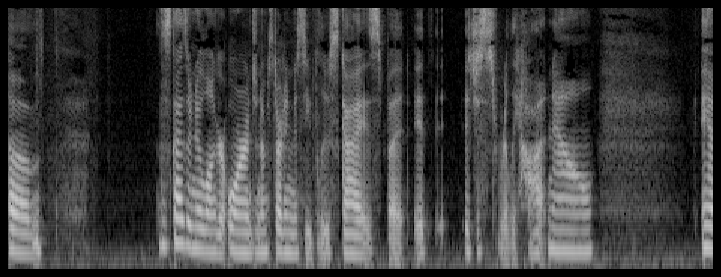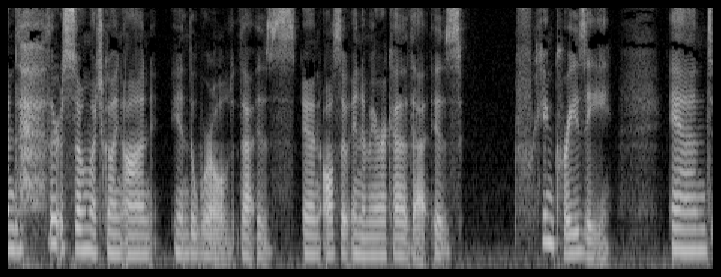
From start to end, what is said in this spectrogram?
um, the skies are no longer orange, and I'm starting to see blue skies, but it it's just really hot now. And there is so much going on in the world that is, and also in America, that is freaking crazy. And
